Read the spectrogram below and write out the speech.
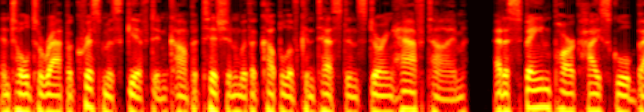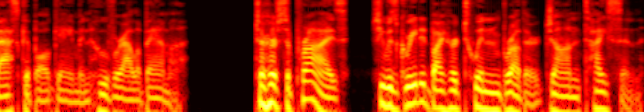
and told to wrap a Christmas gift in competition with a couple of contestants during halftime at a Spain Park High School basketball game in Hoover, Alabama. To her surprise, she was greeted by her twin brother, John Tyson,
